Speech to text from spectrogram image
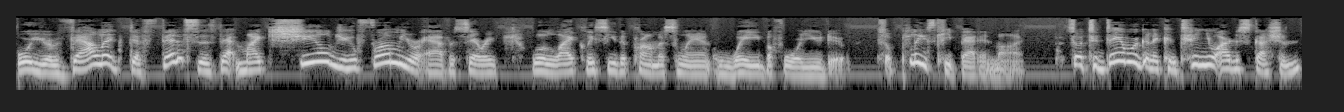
or your valid defenses that might shield you from your adversary will likely see the promised land way before you do. So please keep that in mind. So today we're going to continue our discussion,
